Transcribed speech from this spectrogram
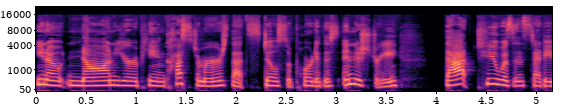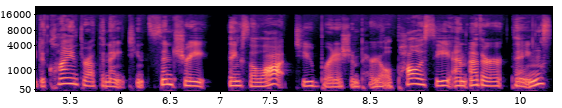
you know, non European customers that still supported this industry, that too was in steady decline throughout the 19th century, thanks a lot to British imperial policy and other things.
